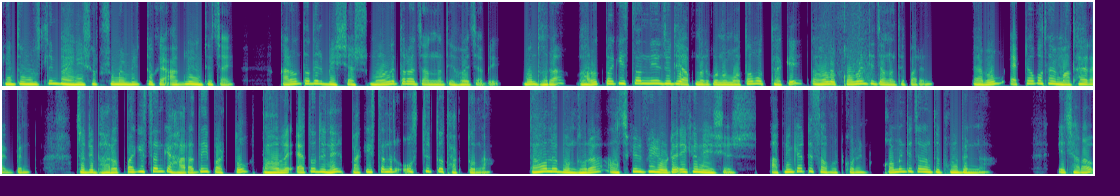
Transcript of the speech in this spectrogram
কিন্তু মুসলিম বাহিনী সবসময় মৃত্যুকে আগলে নিতে চায়, কারণ তাদের বিশ্বাস মরলে তারা জান্নাতি হয়ে যাবে। বন্ধুরা, ভারত পাকিস্তান নিয়ে যদি আপনার কোনো মতামত থাকে, তাহলে কমেন্টে জানাতে পারেন। এবং একটা কথায় মাথায় রাখবেন, যদি ভারত পাকিস্তানকে হারাতেই পারত, তাহলে এতদিনে পাকিস্তানের অস্তিত্ব থাকতো না। তাহলে বন্ধুরা, আজকের ভিডিওটা এখানেই শেষ। আপনি কাকে সাপোর্ট করেন, কমেন্টে জানাতে ভুলবেন না। এছাড়াও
